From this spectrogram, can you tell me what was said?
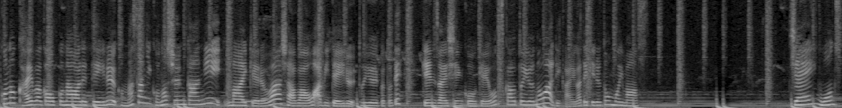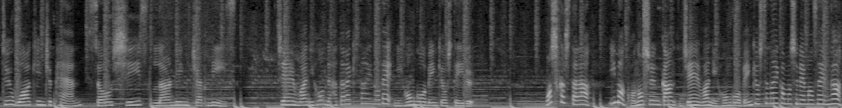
この会話が行われているまさにこの瞬間にマイケルはシャワーを浴びているということで現在進行形を使うというのは理解ができると思います。Jane wants to work in Japan so she's learning Japanese. ジェーンは日本で働きたいので日本語を勉強している。もしかしたら今この瞬間ジェーンは日本語を勉強してないかもしれませんが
